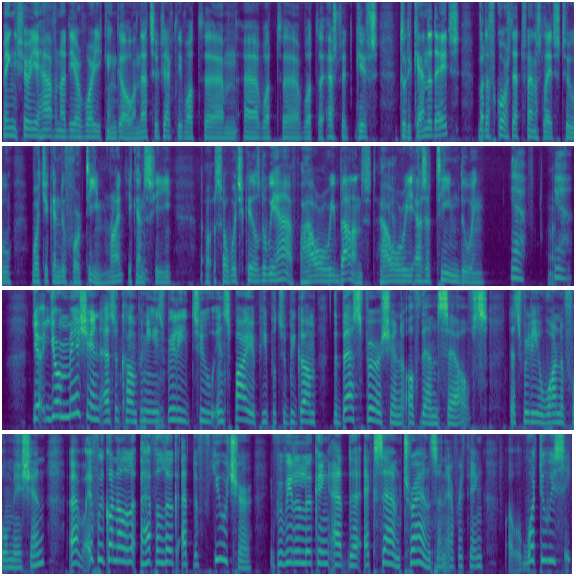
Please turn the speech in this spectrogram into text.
making sure you have an idea of where you can go, and that's exactly what um, uh, what uh, what the Astrid gives to the candidates. But of course, that translates to what you can do for a team, right? You can see, uh, so which skills do we have? How are we balanced? How are we as a team doing? Yeah. Yeah. Your, your mission as a company is really to inspire people to become the best version of themselves. That's really a wonderful mission. Um, if we're going to have a look at the future, if we're really looking at the exam trends and everything, uh, what do we see?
